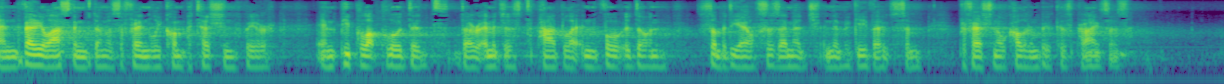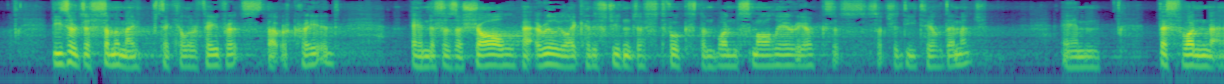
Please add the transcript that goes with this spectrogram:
And the very last thing we done was a friendly competition where um, people uploaded their images to Padlet and voted on somebody else's image, and then we gave out some professional colouring book as prizes. These are just some of my particular favourites that were created. And this is a shawl, but I really like how the student just focused on one small area because it's such a detailed image. Um, this one, uh,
